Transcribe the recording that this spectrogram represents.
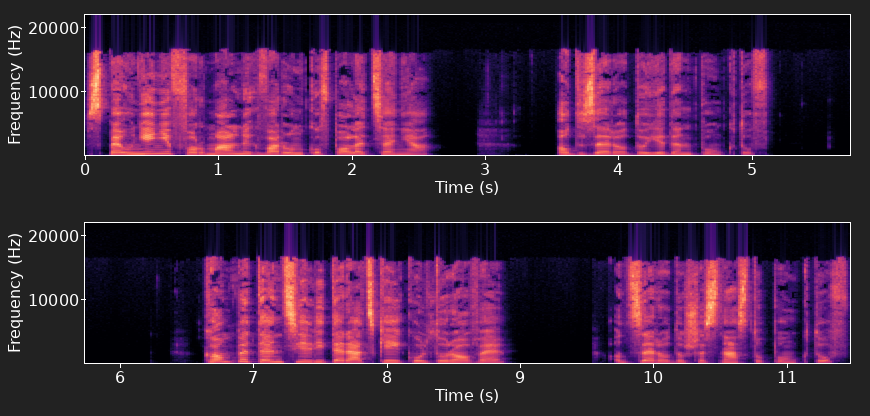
spełnienie formalnych warunków polecenia od 0 do 1 punktów, kompetencje literackie i kulturowe od 0 do 16 punktów,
